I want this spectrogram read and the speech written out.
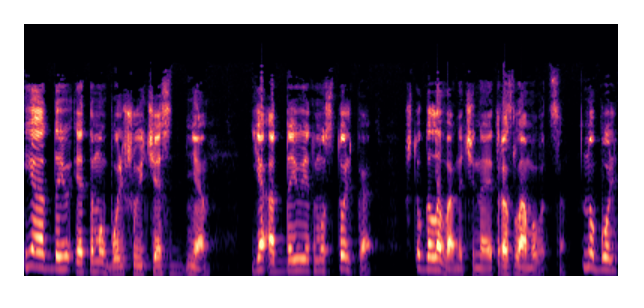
Я отдаю этому большую часть дня. Я отдаю этому столько, что голова начинает разламываться. Но боль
